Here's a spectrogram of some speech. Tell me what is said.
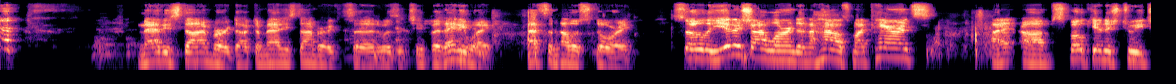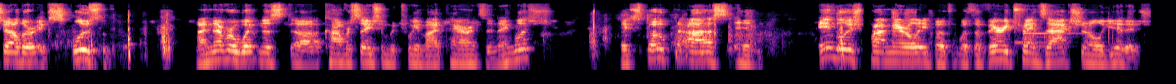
Maddie Steinberg, Dr. Maddie Steinberg said it was the cheap. But anyway, that's another story. So the Yiddish I learned in the house, my parents I, uh, spoke Yiddish to each other exclusively. I never witnessed a conversation between my parents in English. They spoke to us in English primarily, but with a very transactional Yiddish.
